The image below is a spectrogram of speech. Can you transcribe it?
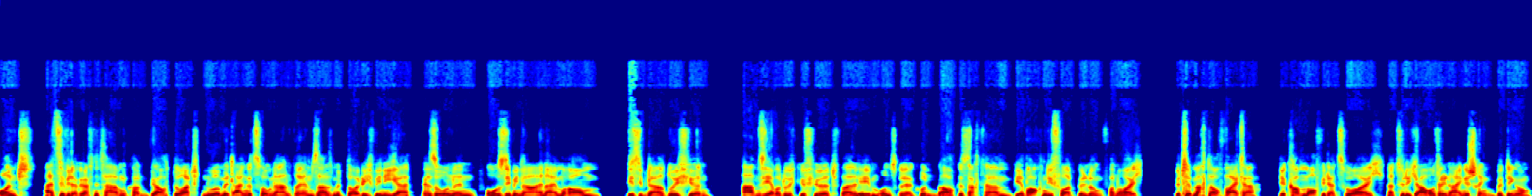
Und als wir wieder geöffnet haben, konnten wir auch dort nur mit angezogener Handbremse, also mit deutlich weniger Personen pro Seminar in einem Raum die Seminare durchführen. Haben sie aber durchgeführt, weil eben unsere Kunden auch gesagt haben, wir brauchen die Fortbildung von euch. Bitte macht auch weiter. Wir kommen auch wieder zu euch. Natürlich auch unter den eingeschränkten Bedingungen.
